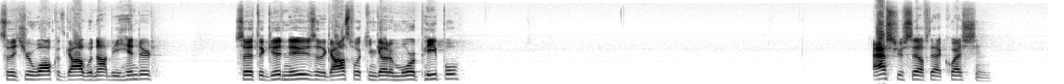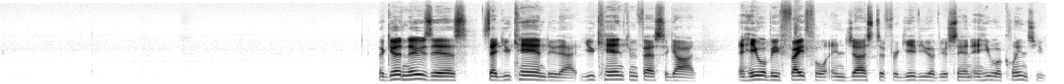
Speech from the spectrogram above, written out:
so that your walk with God would not be hindered? So that the good news of the gospel can go to more people? Ask yourself that question. The good news is, is that you can do that. You can confess to God, and He will be faithful and just to forgive you of your sin, and He will cleanse you.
